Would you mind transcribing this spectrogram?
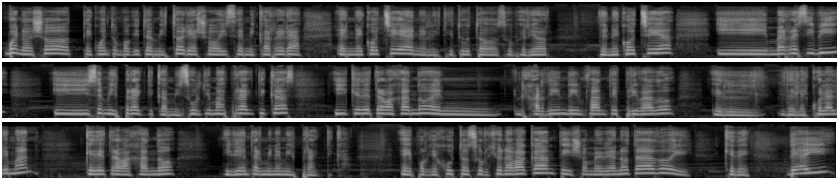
bueno, yo te cuento un poquito de mi historia. Yo hice mi carrera en Necochea, en el Instituto Superior de Necochea, y me recibí y hice mis prácticas, mis últimas prácticas y quedé trabajando en el jardín de infantes privado de la escuela alemán. Quedé trabajando y bien terminé mis prácticas, eh, porque justo surgió una vacante y yo me había anotado y quedé. De ahí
